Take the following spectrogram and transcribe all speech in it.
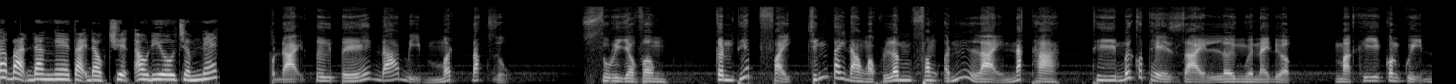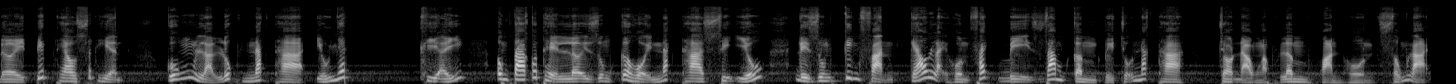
Các bạn đang nghe tại đọc audio net Đại tư tế đã bị mất tác dụng. surya vong cần thiết phải chính tay Đào Ngọc Lâm phong ấn lại Nakha thì mới có thể giải lời nguyền này được. Mà khi con quỷ đời tiếp theo xuất hiện cũng là lúc Nakha yếu nhất. Khi ấy, ông ta có thể lợi dụng cơ hội Nakha suy yếu để dùng kinh phản kéo lại hồn phách bị giam cầm từ chỗ Nakha cho Đào Ngọc Lâm hoàn hồn sống lại.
